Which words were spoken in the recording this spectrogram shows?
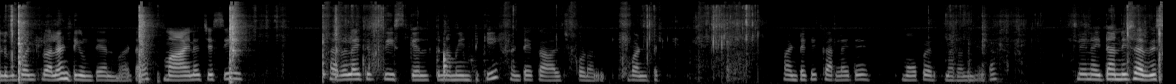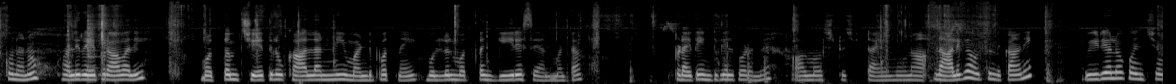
ఎలుగుబంట్లు అలాంటివి ఉంటాయి అనమాట మా ఆయన వచ్చేసి కర్రలు అయితే తీసుకెళ్తున్నాం ఇంటికి అంటే కాల్చుకోవడానికి వంటకి. వంటకి కర్రలు అయితే మోపెడుతున్నారు అనమాట నేనైతే అన్నీ సర్దేసుకున్నాను మళ్ళీ రేపు రావాలి. మొత్తం చేతులు కాళ్ళన్నీ మండిపోతున్నాయి. ముళ్ళులు మొత్తం గీరేసాయి అనమాట ఇప్పుడైతే ఇంటికి వెళ్ళిపోవడమే. ఆల్మోస్ట్ టైము నా నాలుగే అవుతుంది. కానీ వీడియోలో కొంచెం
